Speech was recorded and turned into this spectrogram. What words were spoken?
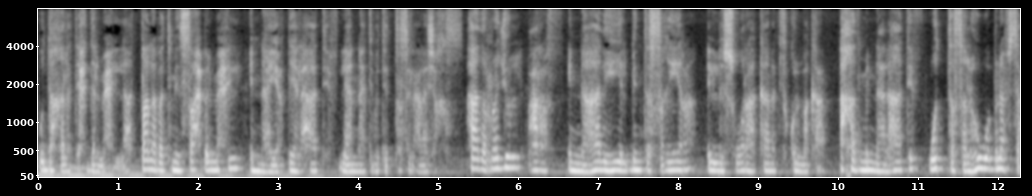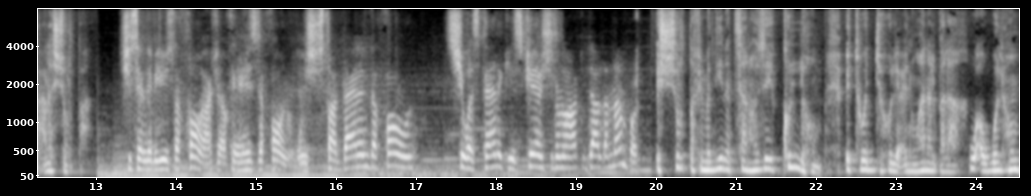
ودخلت إحدى المحلات. طلبت من صاحب المحل إنها يعطيها الهاتف لأنها تبي تتصل على شخص. هذا الرجل عرف إن هذه هي البنت الصغيرة اللي صورها كانت في كل مكان. أخذ منها الهاتف واتصل هو بنفسه على الشرطة. She said, let me use the phone. I said, okay, here's the phone. When she started dialing the phone, she was panicking, scared. She didn't know how to dial the number. الشرطة في مدينة سان هوزي كلهم اتوجهوا لعنوان البلاغ وأولهم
